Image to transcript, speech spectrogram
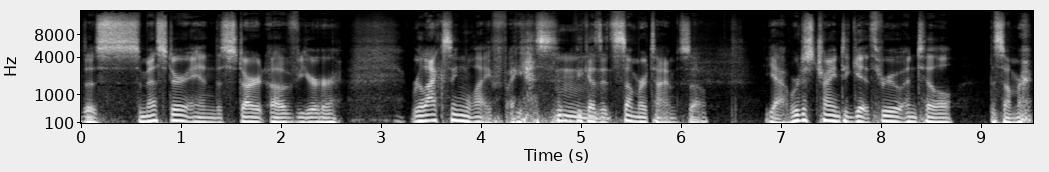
the semester and the start of your relaxing life, I guess, because it's summertime. So yeah, we're just trying to get through until the summer.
